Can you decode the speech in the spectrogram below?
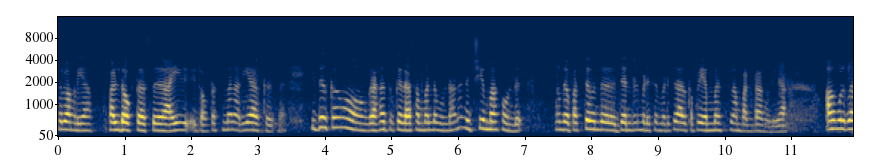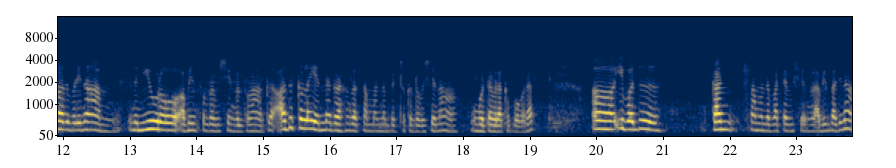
சொல்லுவாங்க இல்லையா? பல் டாக்டர்ஸு ஐ டாக்டர்ஸ் மாதிரி நிறையா இருக்குதுங்க இதற்கும் கிரகத்திற்கு ஏதாவது சம்மந்தம் உண்டானா நிச்சயமாக உண்டு. இந்த ஃபஸ்ட்டு வந்து ஜென்ரல் மெடிசன் படித்து அதுக்கப்புறம் எம்எஸ்லாம் பண்ணுறாங்க இல்லையா? அவங்களுக்குலாம் வந்து பார்த்திங்கன்னா இந்த நியூரோ அப்படின்னு சொல்கிற விஷயங்கள்லாம் இருக்குது அதுக்கெல்லாம் என்ன கிரகங்கள் சம்மந்தம் பெற்றுக்கின்ற விஷயம்னா உங்கள்கிட்ட விளக்க போகிறேன். இப்போ வந்து கண் சம்மந்தப்பட்ட விஷயங்கள் அப்படின்னு பார்த்தீங்கன்னா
